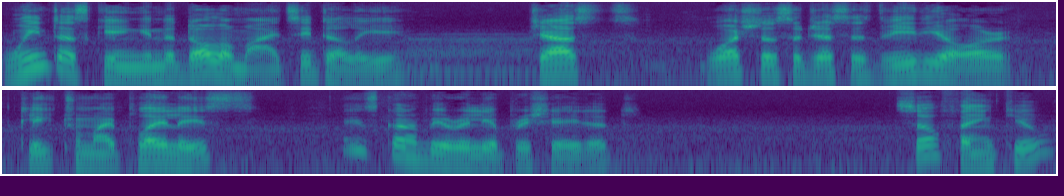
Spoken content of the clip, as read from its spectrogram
winter skiing in the Dolomites, Italy, just watch the suggested video or click to my playlist. It's gonna be really appreciated. So thank you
